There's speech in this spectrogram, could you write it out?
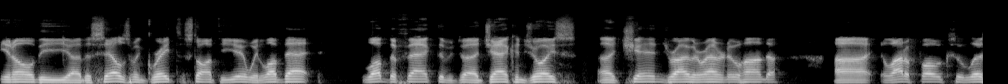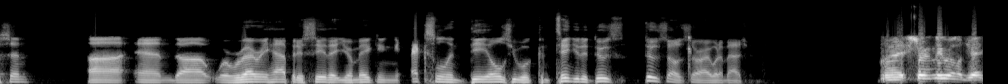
you know, the uh, the sales have been great to start the year. We love that. Love the fact of Jack and Joyce Chin driving around a new Honda. A lot of folks who listen. Uh, and uh, we're very happy to see that you're making excellent deals. You will continue to do do so, sir. I would imagine. I certainly will, Jay.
